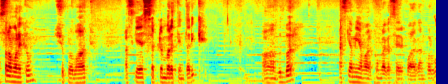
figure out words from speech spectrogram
আসসালামু আলাইকুম সুপ্রভাত। আজকে সেপ্টেম্বরের তিন তারিখ। বুধবার। আজকে আমি আমার কুমড়া গাছের পরাগান করব।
